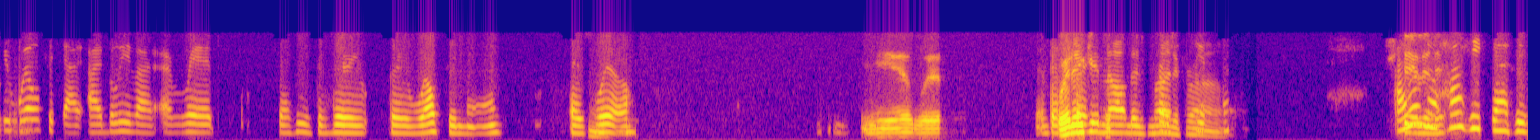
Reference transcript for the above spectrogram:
very wealthy. I, I believe I, I read that he's a very, very wealthy man as Mhm. well. yeah, well, The Where they getting all this money first- from? I don't know it. how he got his.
